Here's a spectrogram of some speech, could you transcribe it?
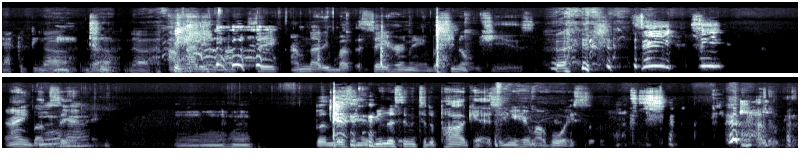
that could be Nah, me nah, too. nah. I'm not even about to say I'm not even about to say her name, but she know who she is. See, see. I ain't about to say her Mhm. name. Mm-hmm. But listen, if you're listening to the podcast and you hear my voice, I love you.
